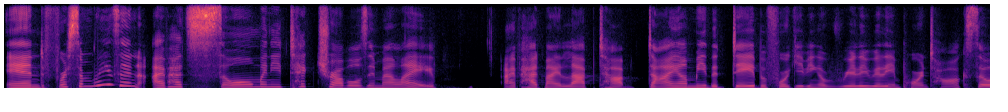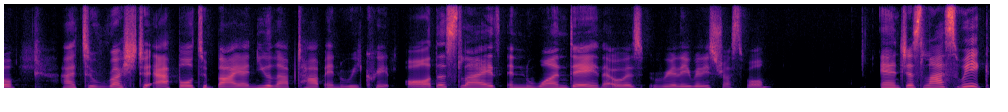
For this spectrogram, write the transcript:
And for some reason, I've had so many tech troubles in my life I've had my laptop die on me the day before giving a really, really important talk. So I had to rush to Apple to buy a new laptop and recreate all the slides in one day. That was really, really stressful. And just last week,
